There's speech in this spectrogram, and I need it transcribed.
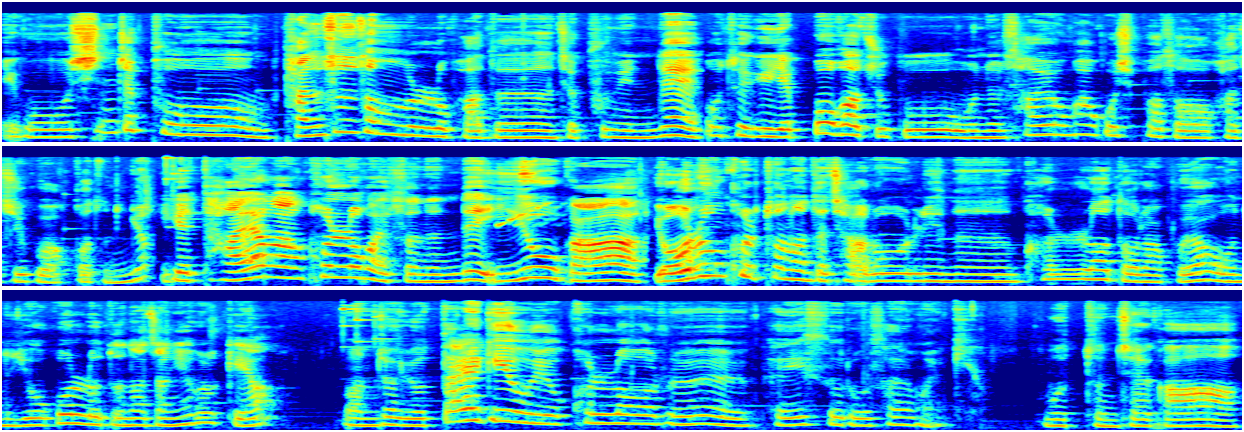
이거 신제품 단순 선물로 받은 제품인데 어, 되게 예뻐가지고 오늘 사용하고 싶어서 가지고 왔거든요. 이게 다양한 컬러가 있었는데 2호가 여름 쿨톤한테 잘 어울리는 컬러더라고요. 오늘 이걸로 눈 화장 해볼게요. 먼저 이 딸기 우유 컬러를 베이스로 사용할게요. 무튼 제가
